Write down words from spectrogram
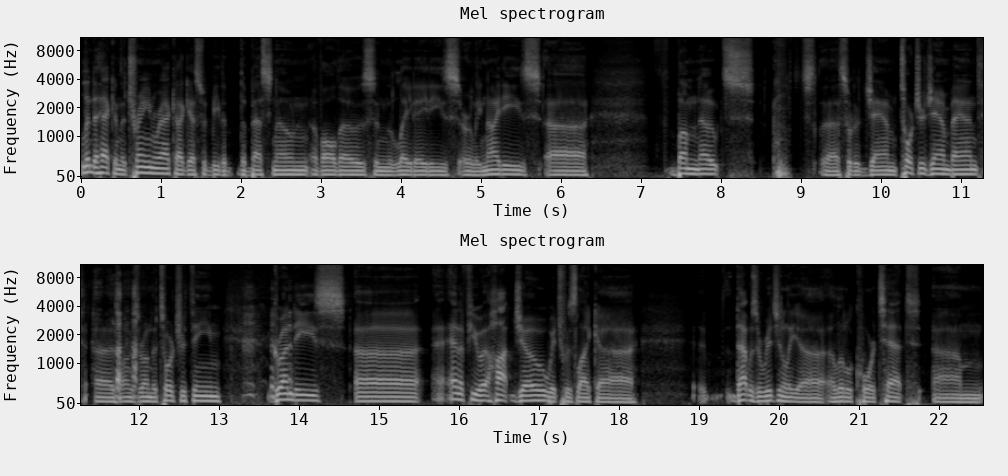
Linda Heck and the Train Wreck I guess would be the the best known of all those in the late 80s early 90s uh Bum Notes uh, sort of jam torture jam band uh, as long as we're on the torture theme Grundies uh and a few Hot Joe which was like uh that was originally a, a little quartet um,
